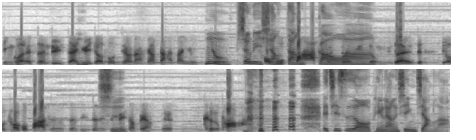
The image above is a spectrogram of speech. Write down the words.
金块的胜率在约教授只要拿下大三元就胜率相当高啊，对对，就有超过八成的胜率，真的是非常非常的。可怕！哎、欸，其实哦，凭良心讲啦，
